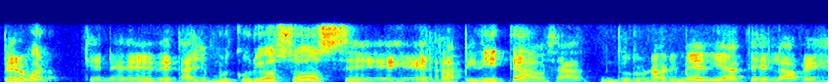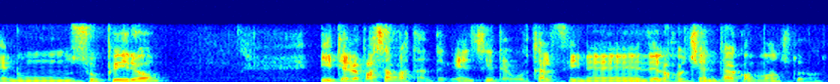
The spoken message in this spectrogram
pero bueno, tiene detalles muy curiosos, eh, es rapidita, o sea, dura una hora y media, te la ves en un suspiro y te lo pasas bastante bien si te gusta el cine de los 80 con monstruos.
